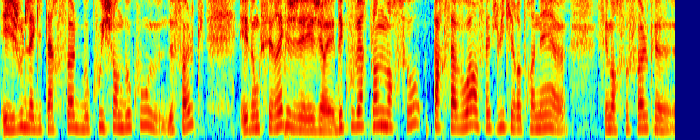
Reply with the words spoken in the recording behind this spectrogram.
et il joue de la guitare folk beaucoup, il chante beaucoup de folk, et donc c'est vrai que j'ai découvert plein de morceaux par sa voix en fait, lui qui reprenait euh, ces morceaux folk, euh,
